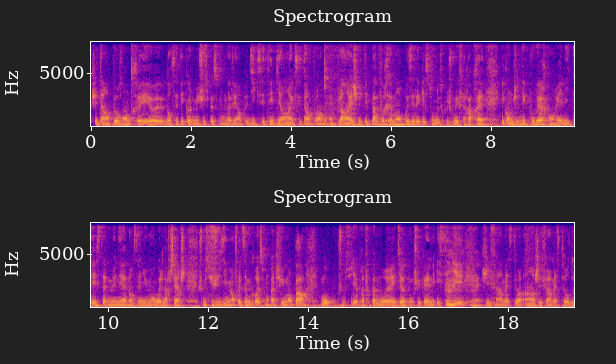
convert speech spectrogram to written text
J'étais un peu rentrée euh, dans cette école, mais juste parce qu'on m'avait un peu dit que c'était bien et que c'était un peu un tremplin. Et je m'étais pas vraiment posé la question de ce que je voulais faire après. Et quand j'ai découvert qu'en réalité, ça me menait à de l'enseignement ou à de la recherche, je me suis juste dit, mais en fait, ça me correspond absolument pas. Bon, je me suis dit, après, faut pas mourir idiote, donc je vais quand même essayer. Ouais. J'ai fait un master 1, j'ai fait un master 2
